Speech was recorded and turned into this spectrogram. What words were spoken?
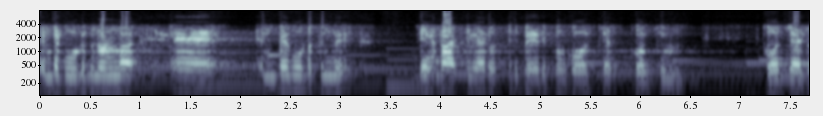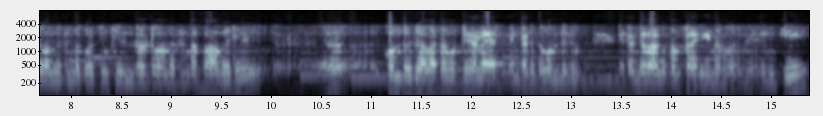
എന്റെ കൂട്ടത്തിലുള്ള എന്റെ കൂട്ടത്തിൽ നാട്ടുകാർ ഒത്തിരി പേര് ഇപ്പം കോച്ച് കോച്ചിങ് കോച്ചായിട്ട് വന്നിട്ടുണ്ട്. കോച്ചിങ് ഫീൽഡിലോട്ട് വന്നിട്ടുണ്ട്. അപ്പൊ അവർ കൊണ്ടുവരും. അവരുടെ കുട്ടികളെ എന്റെ അടുത്ത് കൊണ്ടുവരും. രണ്ടു ഭാഗം സംസാരിക്കണം പറഞ്ഞു എനിക്ക്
